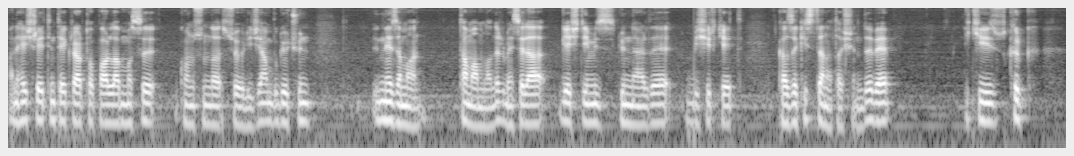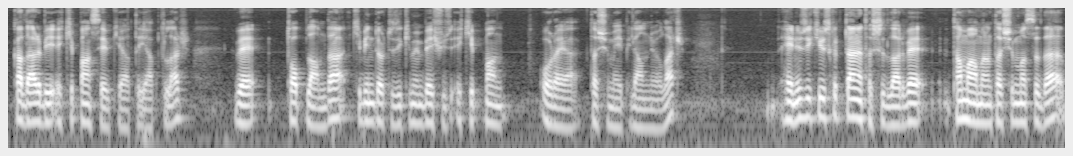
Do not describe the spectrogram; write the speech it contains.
hani hash rate'in tekrar toparlanması konusunda söyleyeceğim. Bu göçün ne zaman tamamlanır? Mesela geçtiğimiz günlerde bir şirket Kazakistan'a taşındı ve 240 kadar bir ekipman sevkiyatı yaptılar ve toplamda 2400-2500 ekipman oraya taşımayı planlıyorlar. Henüz 240 tane taşıdılar ve tamamının taşınması da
